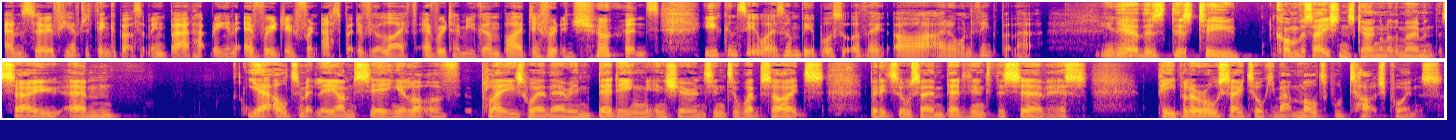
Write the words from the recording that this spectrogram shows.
and so if you have to think about something bad happening in every different aspect of your life, every time you go and buy a different insurance, you can see why some people sort of think, "Oh, I don't want to think about that." You know, Yeah, there's there's two conversations going on at the moment. So um, yeah, ultimately, I'm seeing a lot of plays where they're embedding insurance into websites, but it's also embedded into the service. People are also talking about multiple touch points.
